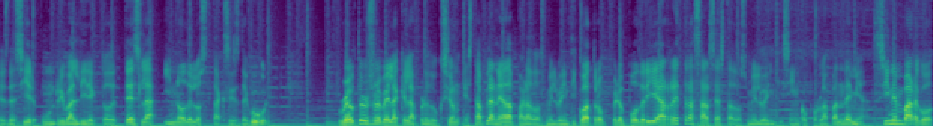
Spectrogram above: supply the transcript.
es decir, un rival directo de Tesla y no de los taxis de Google. Reuters revela que la producción está planeada para 2024, pero podría retrasarse hasta 2025 por la pandemia. Sin embargo,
